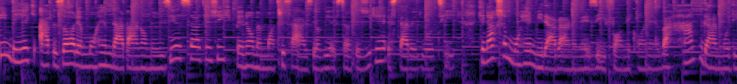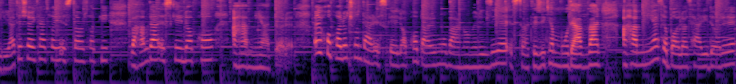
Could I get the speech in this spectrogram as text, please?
بپردازیم به یک ابزار مهم در برنامه ریزی استراتژیک به نام ماتریس ارزیابی استراتژیک SWOT که نقش مهمی در برنامه ریزی ایفا می‌کنه و هم در مدیریت شرکت های استارتاپی و هم در scale-up ها اهمیت داره. ولی خب حالا چون در scale-up ها برای ما برنامه ریزی استراتژیک مدون اهمیت بالاتری داره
